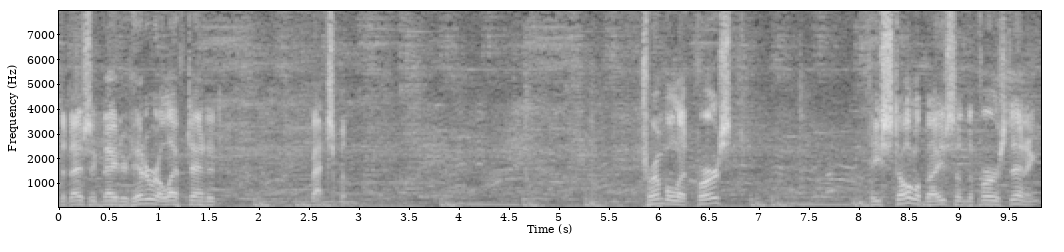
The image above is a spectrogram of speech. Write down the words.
the designated hitter, a left handed batsman. Trimble at first. He stole a base in the first inning.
